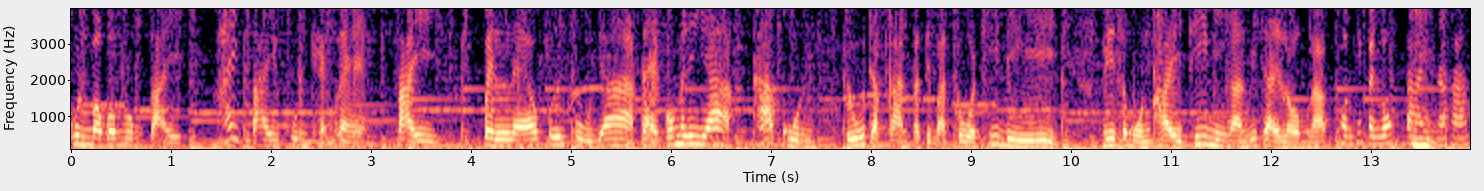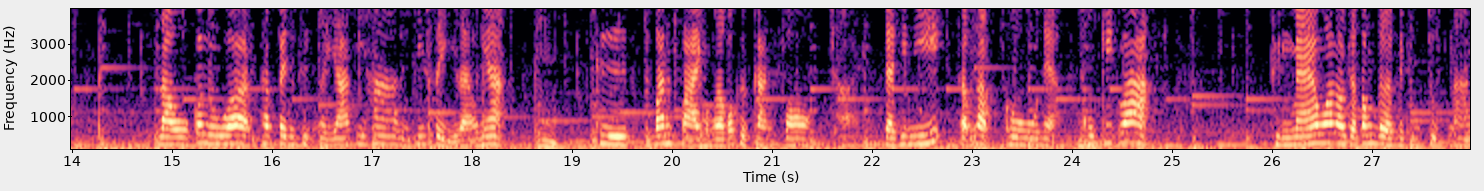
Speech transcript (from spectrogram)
คุณมาบำรุงไต ให้ไตคุณแข็งแรง ไต เป็นแล้วฟื้นฟูยาก แต่ก็ไม่ได้ยาก ถ้าคุณรู้จักการปฏิบัติตัวที่ดี มีสมุนไพรที่มีงานวิจัยรองรับ คนที่เป็นโรคไตอืมนะคะ เราก็รู้ว่าถ้าเป็นถึงระยะที่ 5 หรือทีสี่4 แล้วเนี่ยอืมคือบ้านปลายของเราก็คือการฟอกใช่แต่ทีนี้สำหรับครูเนี่ยอืมครูคิดว่าถึงแม้ว่าเราจะต้องเดินไปถึงจุดนั้น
